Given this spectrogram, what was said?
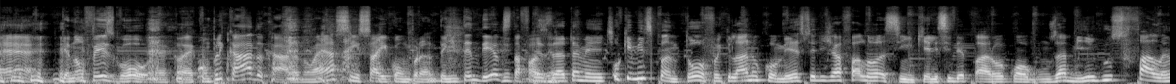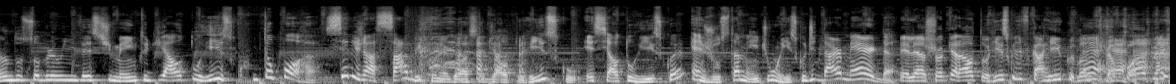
é, porque não fez gol. É, é complicado, cara. Não é assim sair comprando. Tem que entender o que você tá fazendo. Exatamente. O que me espantou foi que lá no começo ele já falou assim, que ele se deparou com alguns amigos falando sobre um investimento de alto risco. Então, porra, se ele já sabe que o negócio é de alto risco, esse alto risco é, é justamente um risco de dar merda. Ele achou que era alto risco de ficar rico, não de ficar pobre.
